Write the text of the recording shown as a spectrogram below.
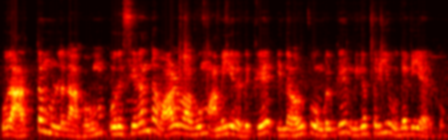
ஒரு அர்த்தம் உள்ளதாகவும் ஒரு சிறந்த வாழ்வாகவும் அமைகிறதுக்கு இந்த வகுப்பு உங்களுக்கு மிகப்பெரிய உதவியாக இருக்கும்.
